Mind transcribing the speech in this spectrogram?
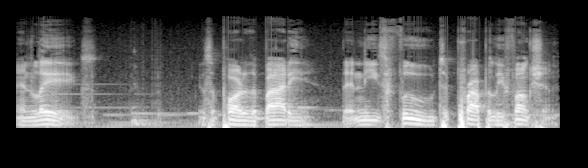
and legs, is a part of the body that needs food to properly function.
